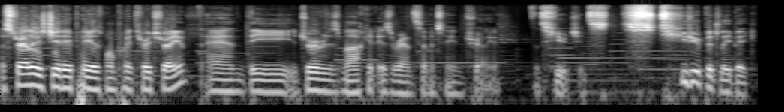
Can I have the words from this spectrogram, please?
Australia's GDP is 1.3 trillion, and the derivatives market is around 17 trillion. It's huge. It's stupidly big.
